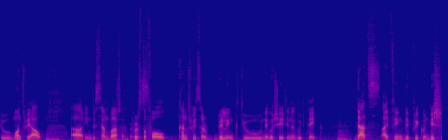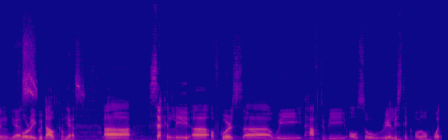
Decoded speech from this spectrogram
to Montreal uh, in December, December, first of all, countries are willing to negotiate in a good faith. Mm. That's, I think, the precondition for a good outcome. Yes. Uh, secondly, uh, of course, uh, we have to be also realistic of what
